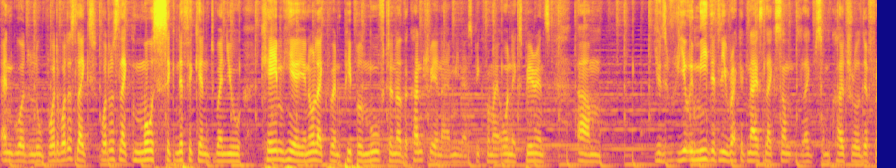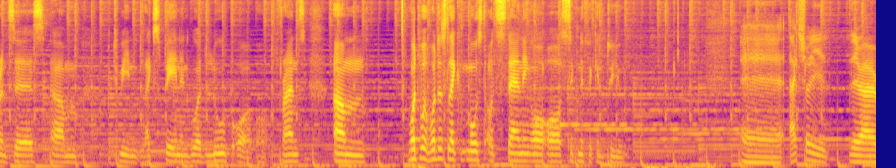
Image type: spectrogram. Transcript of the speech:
and Guadeloupe? What what is like what was like most significant when you came here? You know, like when people move to another country, and I mean, I speak from my own experience. Um, you you immediately recognize like some like some cultural differences um, between like Spain and Guadeloupe or, or France. Um, what, what what is like most outstanding or, or significant to you? Uh, actually, there are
